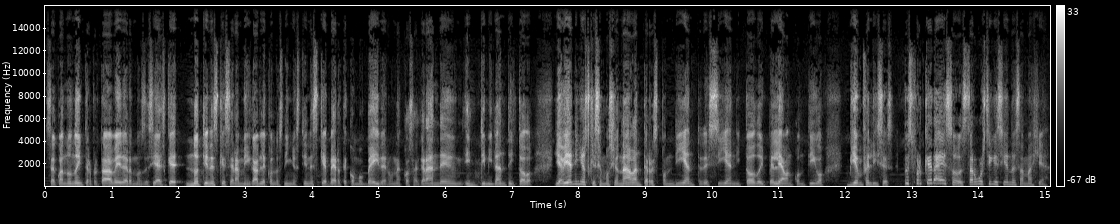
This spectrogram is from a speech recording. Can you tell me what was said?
O sea, cuando uno interpretaba a Vader nos decía, es que no tienes que ser amigable con los niños, tienes que verte como Vader, una cosa grande, intimidante y todo. Y había niños que se emocionaban, te respondían, te decían y todo, y peleaban contigo, bien felices. Pues porque era eso, Star Wars sigue siendo esa magia.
